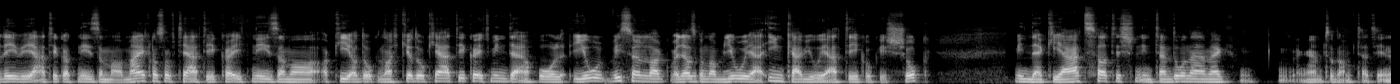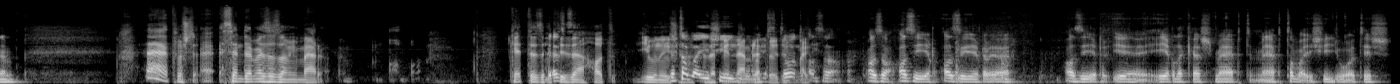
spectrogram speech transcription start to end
lévő játékokat, nézem a Microsoft játékait, nézem a, a kiadók, nagy kiadók játékait, mindenhol jó, viszonylag, vagy azt gondolom, jó, já, inkább jó játékok is sok, mindenki játszhat, és Nintendo-nál meg nem tudom, tehát én nem... Hát most eh, szerintem ez az, ami már 2016 június is így nem lepődünk meg. Az, a, az a, azért, azért, azért érdekes, mert, mert tavaly is így volt, és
